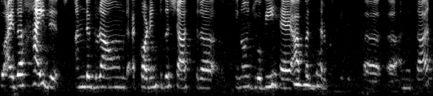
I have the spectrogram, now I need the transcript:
to either hide it underground according to the shastra you know जो भी है आपद धर्म के अनुसार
